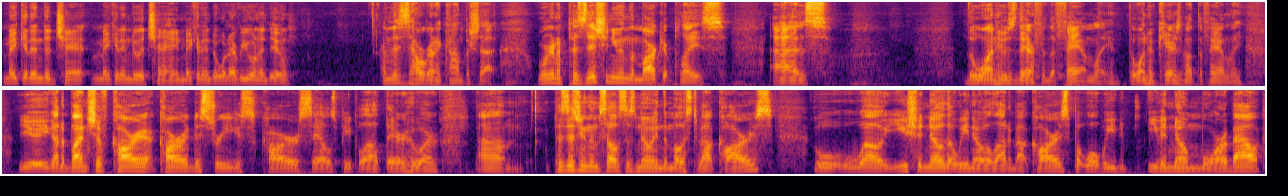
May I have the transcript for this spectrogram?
Make it into cha- make it into a chain, make it into whatever you want to do." And this is how we're going to accomplish that. We're going to position you in the marketplace as the one who's there for the family, the one who cares about the family. You, you got a bunch of car car industries, car salespeople out there who are um, positioning themselves as knowing the most about cars. Well, you should know that we know a lot about cars, but what we even know more about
